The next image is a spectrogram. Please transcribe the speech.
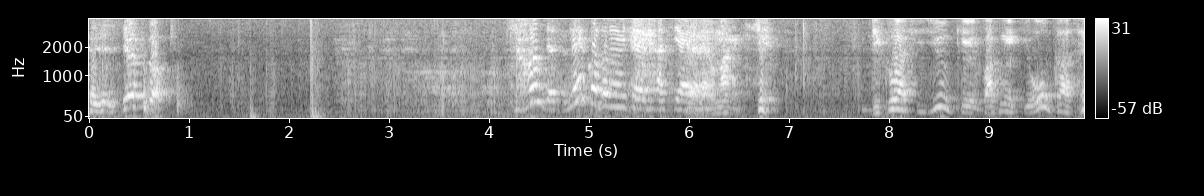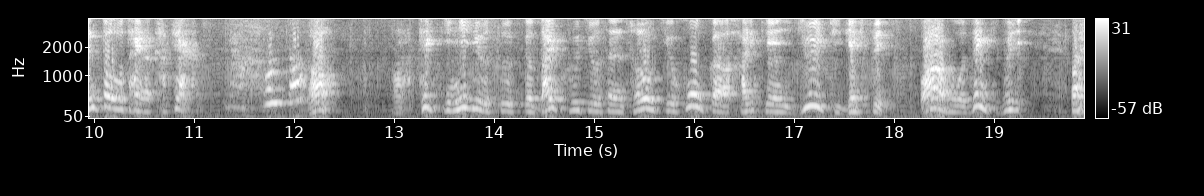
よしこなんですね子供みたいに走り合いがえー、まあ聞け。陸足重慶爆撃大川戦闘部隊の活躍。本当？ああ敵機二十数機と大空中戦そのうちホーカーハリケーン11機撃墜。我が方全機無事。おい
